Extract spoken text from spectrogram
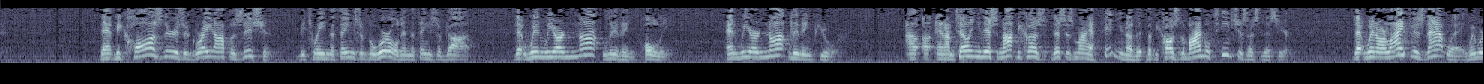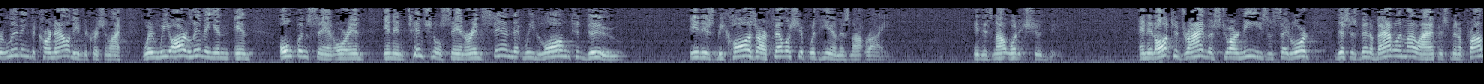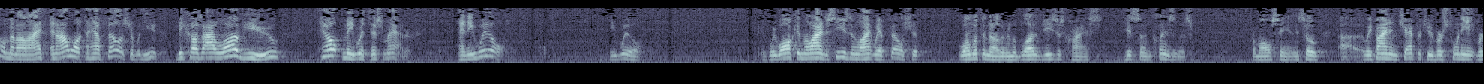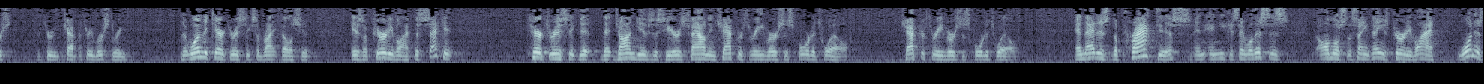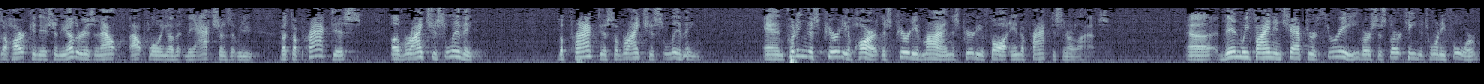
that because there is a great opposition between the things of the world and the things of God, that when we are not living holy and we are not living pure, uh, and I'm telling you this not because this is my opinion of it, but because the Bible teaches us this here. That when our life is that way, when we're living the carnality of the Christian life, when we are living in, in open sin or in, in intentional sin or in sin that we long to do, it is because our fellowship with Him is not right. It is not what it should be. And it ought to drive us to our knees and say, Lord, this has been a battle in my life. It's been a problem in my life, and I want to have fellowship with you because I love you. Help me with this matter. And He will. He will. If we walk in the light of season light, we have fellowship one with another, and the blood of Jesus Christ, His Son, cleanses us from all sin. And so uh, we find in chapter 2, verse 28, verse through chapter 3, verse 3, that one of the characteristics of right fellowship is a purity of life. The second characteristic that, that John gives us here is found in chapter 3, verses 4 to 12. Chapter 3, verses 4 to 12. And that is the practice, and, and you can say, well, this is almost the same thing as purity of life. One is a heart condition, the other is an out, outflowing of it in the actions that we do. But the practice of righteous living. The practice of righteous living. And putting this purity of heart, this purity of mind, this purity of thought into practice in our lives. Uh, then we find in chapter 3, verses 13 to 24,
